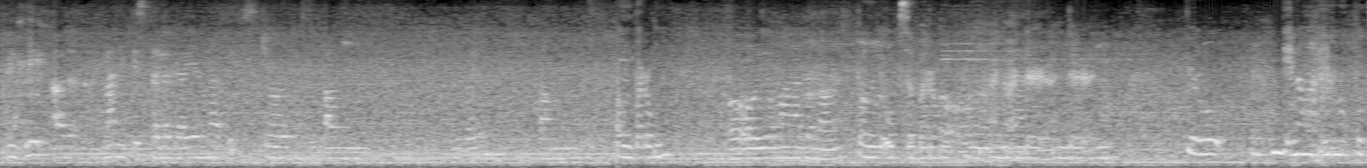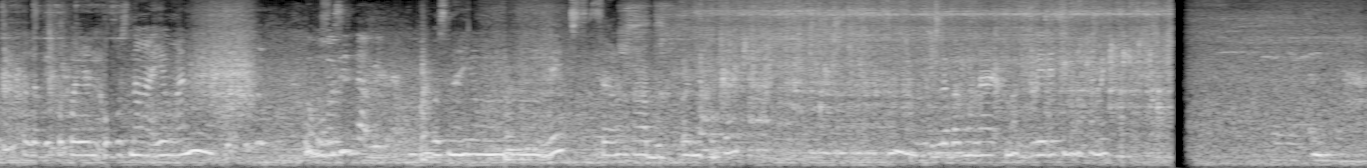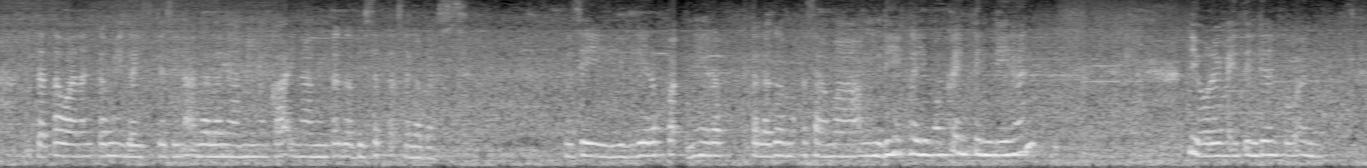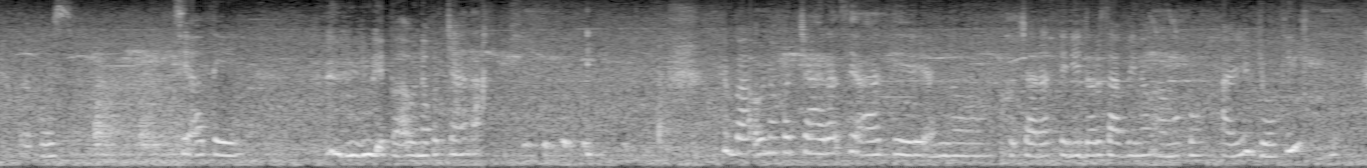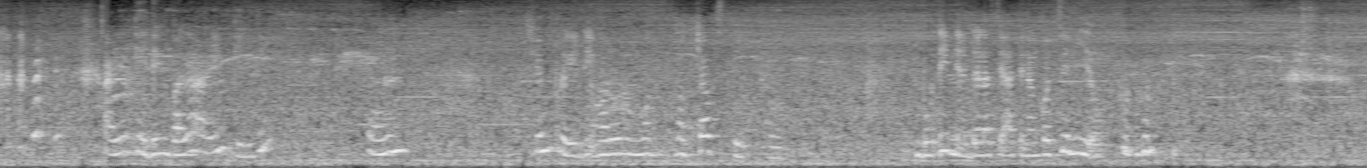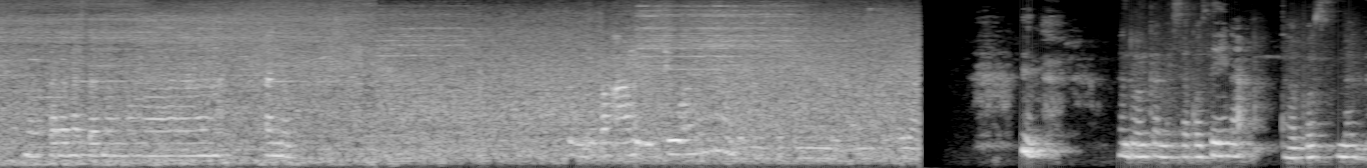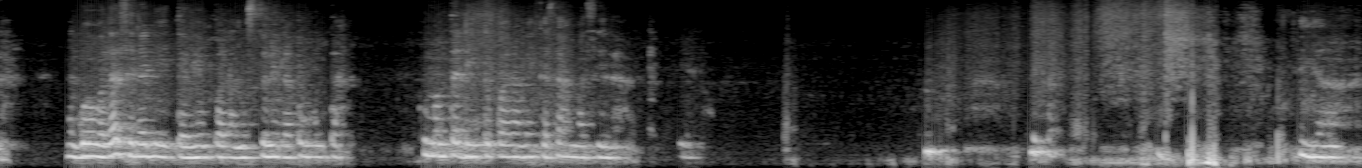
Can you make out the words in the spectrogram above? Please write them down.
Hindi, ah, manipis talaga yan na texture. Kasi pang, ano ba yun? Pang, Pang barong. oo, yung mga ganon. Pang loob sa barong. Pang ano, under, under, ano. Pero, hindi na nga yan magputi. Kagabi ko pa yan, ubus na nga yung ano. eh. Ubusin namin. Ubus na yung bleach sa kabog pa na agad. Laba muna, maglinis muna kami. Tatawanan kami guys kasi naalala namin yung kain namin kagabi sa, sa labas. Kasi hirap pa, mahirap talaga makasama ang hindi kayo magkaintindihan. Hindi ko rin maintindihan kung ano. Tapos, si ate, may baon na kutsara. May baon na kutsara si ate. Ano, kutsara tinidor sabi ng amo ko, are you joking? are you kidding pala? Are you kidding? Ah, Siyempre, hindi marunong mag, mag-chopstick. Oh. Buti dinadala si ate ng kutsilyo. karanasan ng mga ano, Kung ibang araw, ito, ano na, Nandun kami sa kusina. Tapos nag nagwawala sila dito. Yung pala gusto nila pumunta. Pumunta dito para may kasama sila. Diba? Ayan.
